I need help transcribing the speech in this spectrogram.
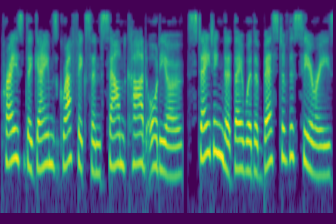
praised the game's graphics and sound card audio, stating that they were the best of the series.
